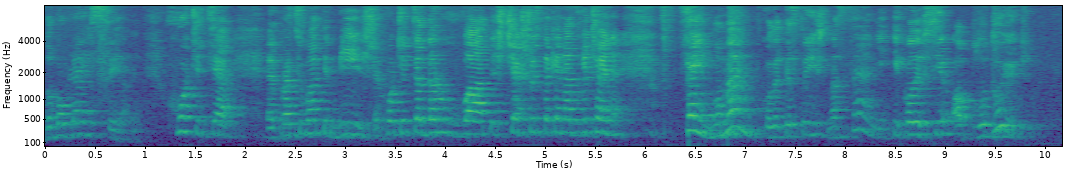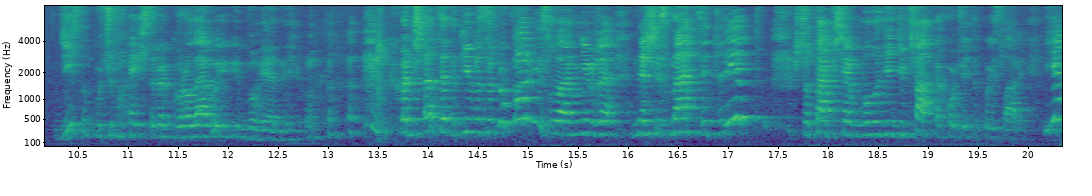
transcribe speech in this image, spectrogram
додає сили. Хочеться е, працювати більше, хочеться дарувати, ще щось таке надзвичайне. В цей момент, коли ти стоїш на сцені і коли всі аплодують, дійсно почуваєш себе королевою і богинею. Хоча це такі високопарні слова, мені вже не 16 літ, що так ще молоді дівчатка хочуть такої слави. Я,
